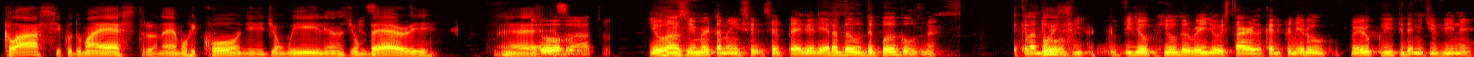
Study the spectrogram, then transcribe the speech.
clássico, do maestro, né? Morricone, John Williams, John Exato. Barry. Né? O, Exato. e o Hans Zimmer também, você pega, ele era do The Buggles, né? Aquela do Video Kill the Radio Stars, aquele primeiro, primeiro clipe da MTV, né?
